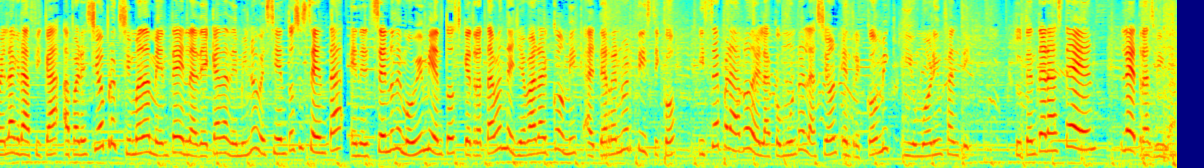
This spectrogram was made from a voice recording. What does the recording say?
novela gráfica apareció aproximadamente en la década de 1960 en el seno de movimientos que trataban de llevar al cómic al terreno artístico y separarlo de la común relación entre cómic y humor infantil. Tú te enteraste en Letras Vivas.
